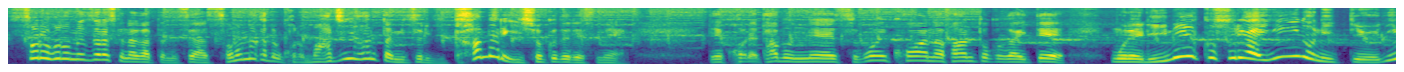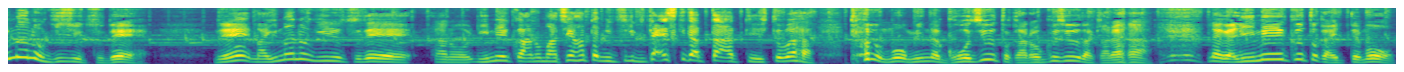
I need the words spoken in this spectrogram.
それほど珍しくなかったんですがその中でもこのマジンハンター三剣かなり異色でですね。で、これ多分ね、すごいコアなファンとかがいて、もうね、リメイクすりゃいいのにっていう、今の技術で、ね、まあ今の技術で、あの、リメイク、あの、町ハンタ三剣大好きだったっていう人は、多分もうみんな50とか60だから、なんかリメイクとか言っても、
